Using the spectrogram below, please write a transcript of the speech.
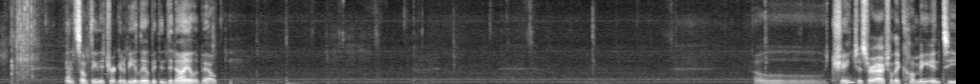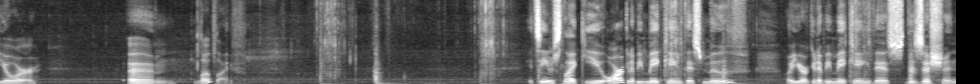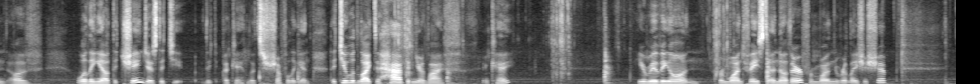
and something that you're going to be a little bit in denial about. Changes are actually coming into your um love life. It seems like you are going to be making this move or you're going to be making this decision of willing out the changes that you that, okay, let's shuffle again. That you would like to have in your life, okay? You're moving on from one phase to another, from one relationship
